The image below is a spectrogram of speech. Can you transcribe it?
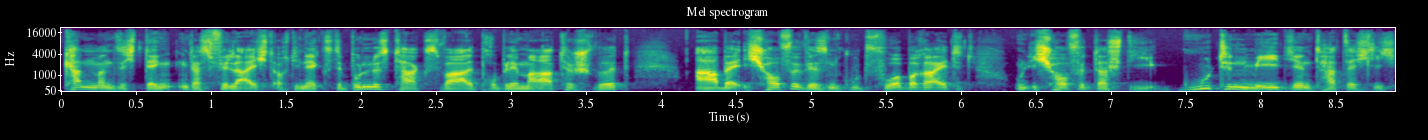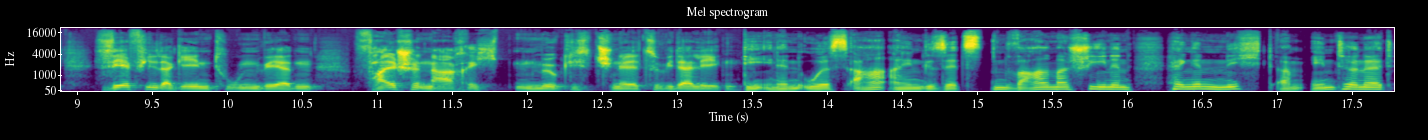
kann man sich denken, dass vielleicht auch die nächste Bundestagswahl problematisch wird. Aber ich hoffe, wir sind gut vorbereitet und ich hoffe, dass die guten Medien tatsächlich sehr viel dagegen tun werden, falsche Nachrichten möglichst schnell zu widerlegen. Die in den USA eingesetzten Wahlmaschinen hängen nicht am Internet,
